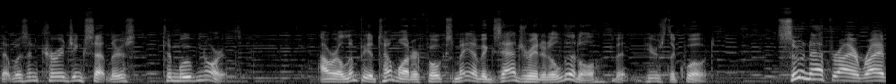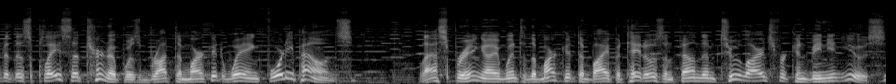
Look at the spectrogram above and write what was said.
that was encouraging settlers to move north. Our Olympia Tumwater folks may have exaggerated a little, but here's the quote. Soon after I arrived at this place, a turnip was brought to market weighing 40 pounds. Last spring, I went to the market to buy potatoes and found them too large for convenient use.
